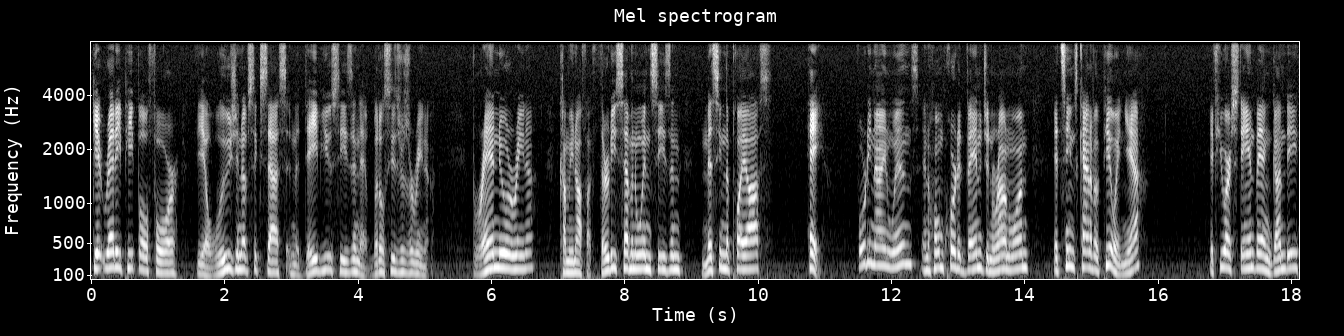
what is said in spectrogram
Get ready, people, for the illusion of success in the debut season at Little Caesars Arena. Brand new arena, coming off a 37 win season, missing the playoffs. Hey, 49 wins and home court advantage in round one, it seems kind of appealing, yeah? If you are Stan Van Gundy,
